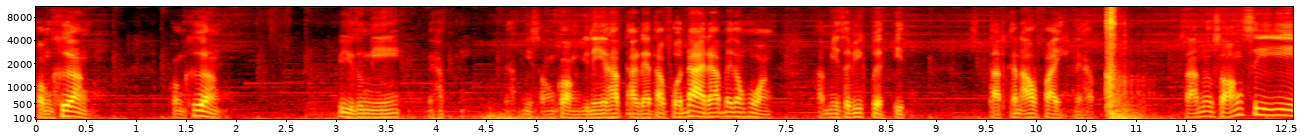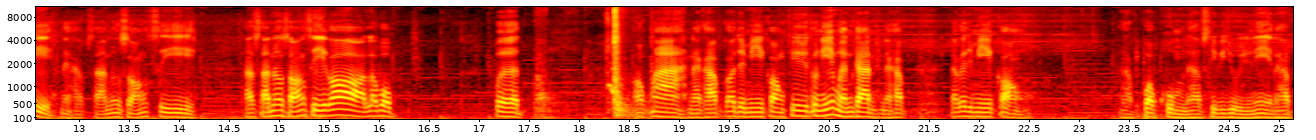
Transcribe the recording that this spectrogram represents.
กล่องเครื่องกล่องเครื่องก็อยู่ตรงนี้นะครับนะครับมี 2 กล่องอยู่นี้ครับตากแดดตากฝนได้นะครับไม่ต้องห่วงครับมีสวิตช์เปิดปิด ตัดกันเอาไฟนะครับ 312C นะครับ 312C ถ้า 312C ก็ระบบเปิดออกมานะครับ ก็จะมีกล่องฟิวอยู่ตรงนี้เหมือนกันนะครับ แล้วก็จะมีกล่องนะครับควบคุมนะครับ CPU อยู่นี่นะครับ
